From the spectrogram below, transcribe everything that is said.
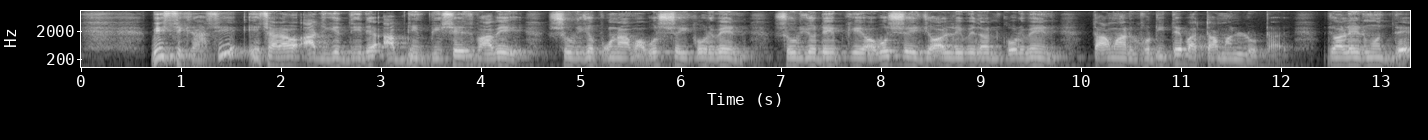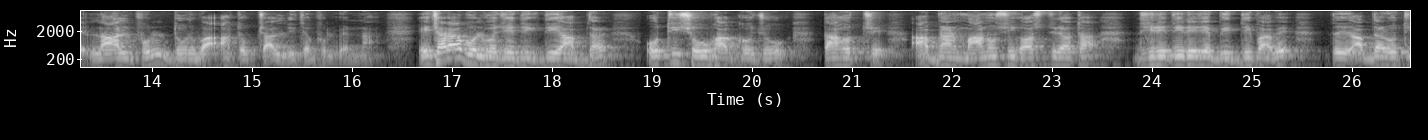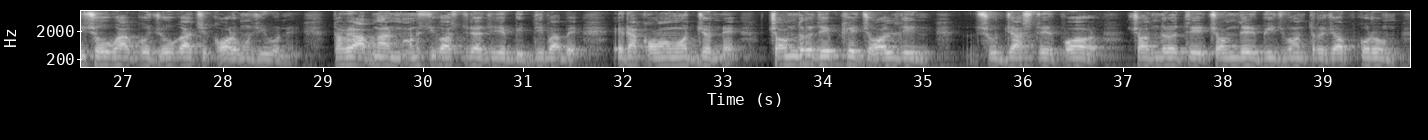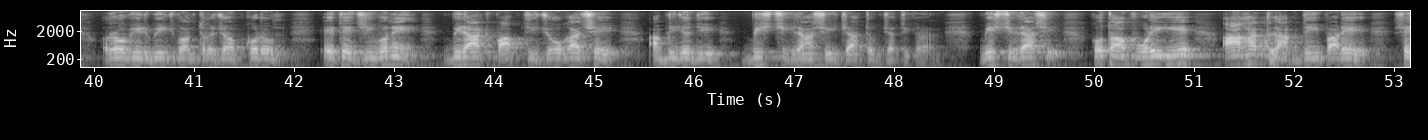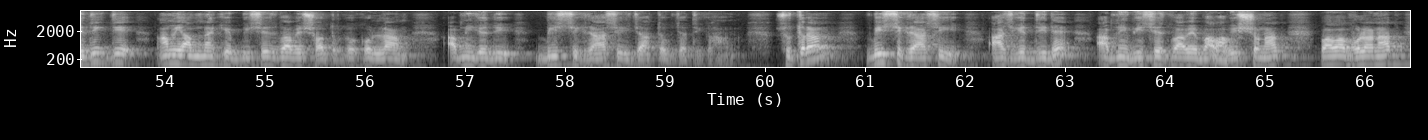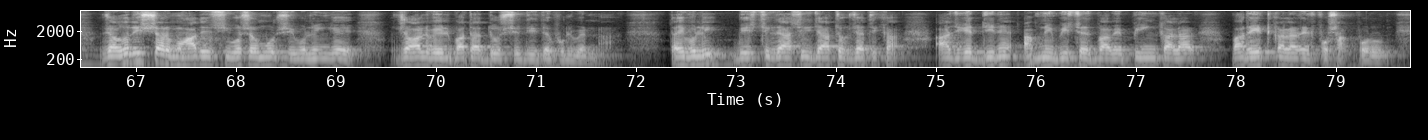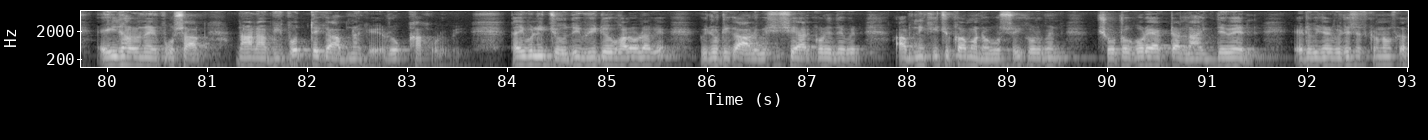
বৃশ্চিক রাশি, এছাড়াও আজকের দিনে আপনি বিশেষভাবে সূর্য প্রণাম অবশ্যই করবেন, সূর্যদেবকে অবশ্যই জল নিবেদন করবেন, তামার ঘটিতে বা তামার লোটায়। জলের মধ্যে লাল ফুল, দূর্বা, আতপ চাল দিতে ভুলবেন না। এছাড়াও বলব যে দিক দিয়ে আপনার অতি সৌভাগ্য যোগ তা হচ্ছে আপনার মানসিক অস্থিরতা ধীরে ধীরে যে বৃদ্ধি পাবে আপনার অতি সৌভাগ্য যোগ আছে কর্মজীবনে। তবে আপনার মানসিক অস্থিরতা যে বৃদ্ধি পাবে, এটা কমানোর জন্যে চন্দ্রদেবকে জল দিন সূর্যাস্তের পর। চন্দ্রতে চন্দ্রের বীজ মন্ত্র জপ করুন, রবির বীজ মন্ত্র জপ করুন। এতে জীবনে বিরাট প্রাপ্তি যোগ আছে। আপনি যদি বৃশ্চিক রাশি জাতক জাতিকা হন। বৃশ্চিক রাশি কোথাও পড়ে গিয়ে আঘাত লাগতেই পারে। সেদিক দিয়ে আমি আপনাকে বিশেষভাবে সতর্ক করলাম, আপনি যদি বৃশ্চিক রাশির জাতক জাতিকা হন। সুতরাং বৃশ্চিক রাশি আজকের দিনে আপনি বিশেষভাবে বাবা বিশ্বনাথ, বাবা ভোলানাথ, জগদীশ্বর মহাদেব শিবশম্ভুর শিবলিঙ্গে জল বেলপাতার দুষ্টি দিতে ভুলবেন না। তাই বলি, বৃশ্চিক রাশির জাতক, জাতিকা, আজকের দিনে আপনি বিশেষভাবে পিঙ্ক কালার বা রেড কালারের পোশাক পরুন। এই ধরনের পোশাক নানা বিপদ থেকে আপনাকে রক্ষা করবে। তাই বলি, যদি ভিডিও ভালো লাগে, ভিডিওটিকে আরও বেশি শেয়ার করে দেবেন। আপনি কিছু কমান অবশ্যই করবেন। ছোট করে একটা লাইক দেবেন। এটুকু যেন ভিডিও শেষ করে নমস্কার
